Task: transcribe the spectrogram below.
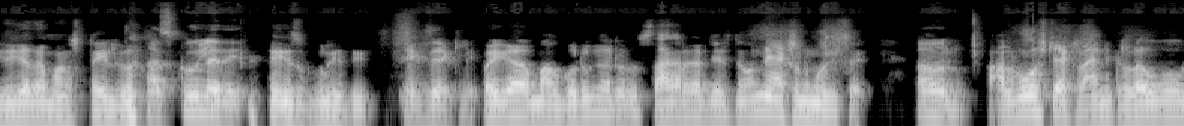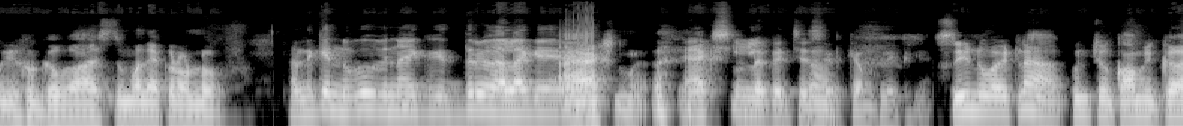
ఇది కదా మన స్టైల్. స్కూల్ అది స్కూల్ ఇది ఎగ్జాక్ట్లీ పైగా మా గురువు గారు సాగర్ గారు చేసినవన్నీ యాక్షన్ మూవీస్. అవును. ఆల్మోస్ట్ యాక్షన్ ఆయనకి లవ్ ఆ సినిమాలు ఎక్కడ ఉండవు. అందుకే నువ్వు వినాయక్ ఇద్దరు అలాగే యాక్షన్. యాక్షన్లోకి వచ్చేసారు కంప్లీట్గా శ్రీను వైట్ల కొంచెం కామిక్గా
